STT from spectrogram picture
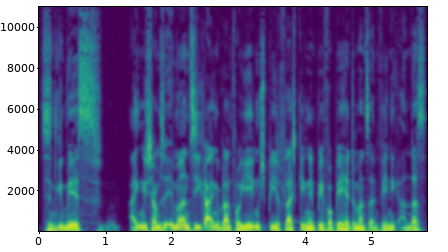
sinngemäß, eigentlich haben sie immer einen Sieg eingeplant vor jedem Spiel. Vielleicht gegen den BVB hätte man es ein wenig anders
